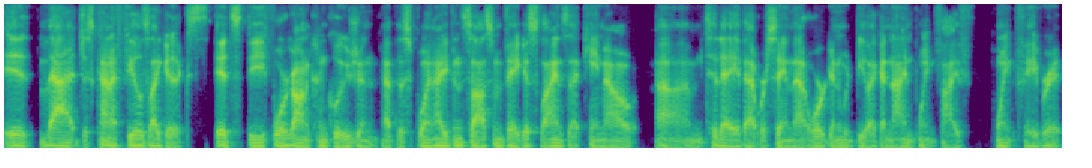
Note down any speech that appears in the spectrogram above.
it that just kind of feels like it's it's the foregone conclusion at this point. I even saw some Vegas lines that came out um, today that were saying that Oregon would be like a nine point five point favorite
